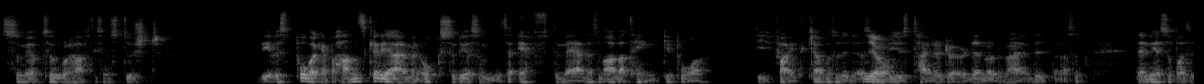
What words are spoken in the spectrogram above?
som jag tror har haft liksom störst dels påverkan på hans karriär men också det som så här, som alla tänker på i Fight Club och så vidare. Så Ja. Det är just Tyler Durden och de här bitarna. Så att den är så pass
